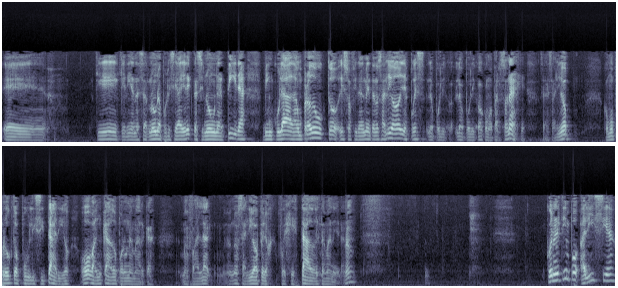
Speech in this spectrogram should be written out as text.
eh, que querían hacer no una publicidad directa, sino una tira vinculada a un producto. Eso finalmente no salió y después lo publicó, lo publicó como personaje. O sea, salió como producto publicitario o bancado por una marca. Mafalda no salió, pero fue gestado de esta manera, ¿no? Con el tiempo, Alicia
